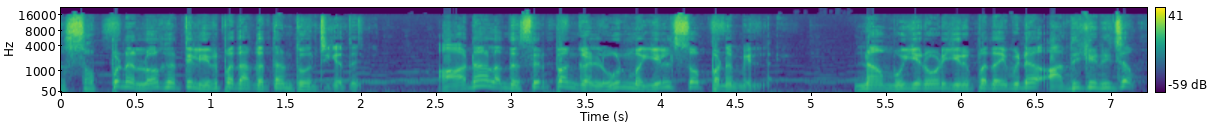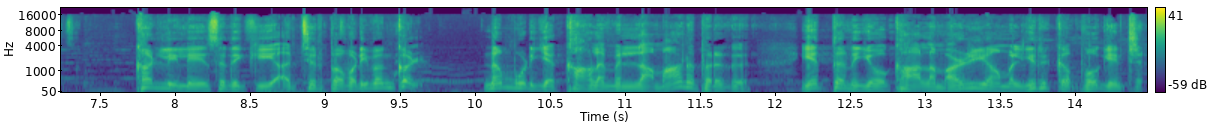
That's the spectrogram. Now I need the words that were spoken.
சொப்பன லோகத்தில் இருப்பதாகத்தான் தோன்றியது. ஆனால் அந்த சிற்பங்கள் உண்மையில் சொப்பனம் இல்லை நாம் உயிரோடு இருப்பதை விட அதிக நிஜம். கல்லிலே செதுக்கிய அச்சிற்ப வடிவங்கள் நம்முடைய காலமெல்லாம் ஆன பிறகு எத்தனையோ காலம் அழியாமல் இருக்க போகின்றன.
